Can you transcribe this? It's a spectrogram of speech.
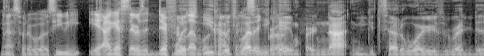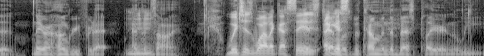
That's what it was. He, he yeah, I guess there was a different which, level he- of which confidence. whether he he brought. came or not, you could tell the Warriors were ready to. They were hungry for that at the mm-hmm. time. Which is why, like I And said, I guess was becoming the best player in the league.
